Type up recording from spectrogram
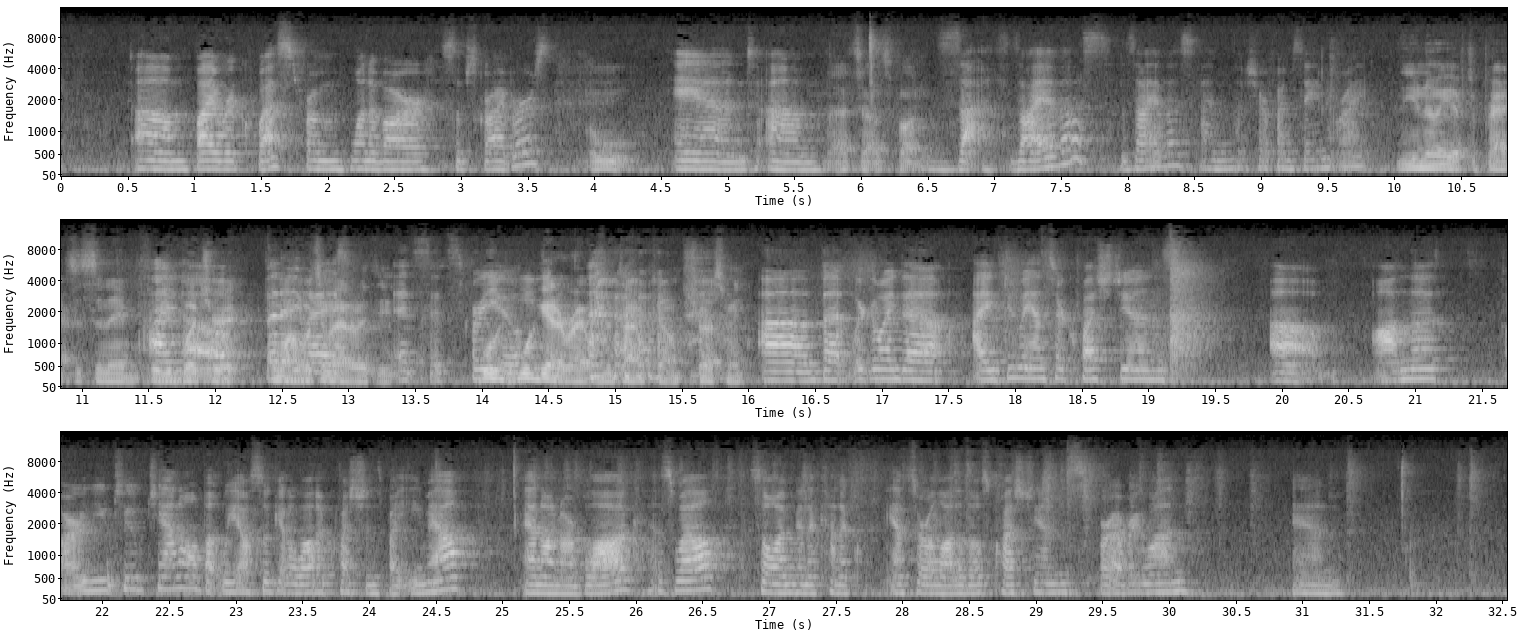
um, by request from one of our subscribers. Ooh, And um, that sounds fun. Z- Zayavas, Zayavas, I'm not sure if I'm saying it right. You know you have to practice the name before I you butcher know, it. but Come on, what's the matter with you? It's it's for we'll, you. we'll get it right when the time comes. Trust me. Um, but we're going to. I do answer questions um, on the our YouTube channel, but we also get a lot of questions by email and on our blog as well. So I'm going to kind of answer a lot of those questions for everyone and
